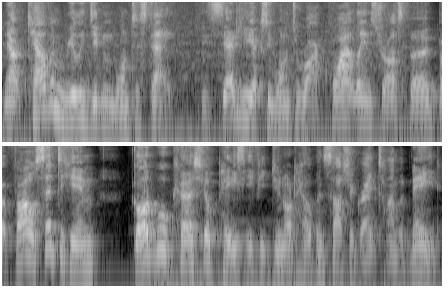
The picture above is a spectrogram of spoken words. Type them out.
Now, Calvin really didn't want to stay. Instead, he actually wanted to write quietly in Strasbourg, but Farel said to him, God will curse your peace if you do not help in such a great time of need.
